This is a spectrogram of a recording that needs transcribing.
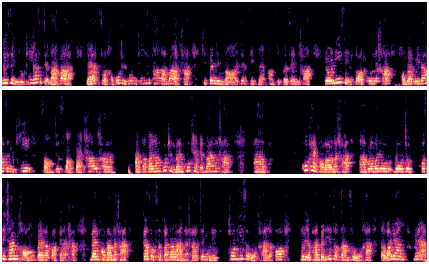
หนี้สินอยู่ที่ 57 ล้านบาท และส่วนของผู้ถือหุ้นอยู่ที่ 25 ล้านบาทค่ะ คิดเป็น 170 และ 30%ค่ะ โดยหนี้สินต่อทุนนะคะ ของแบรนด์วีด้าจะอยู่ที่ 2.28 เท่าค่ะอะต่อไปเรามาพูดถึงแบรนด์คู่แข่งกันบ้างนะคะคู่แข่งของเรานะคะเรามาดูดูจุด position ของแบรนด์เราก่อนกันนะคะ แบรนด์ของเรานะคะ การส่งเสริมการตลาดนะคะ จะอยู่ในช่วงที่สูงค่ะ แล้วก็ผลิตภัณฑ์เป็นที่จดจำสูงค่ะ แต่ว่ายังไม่อาจ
